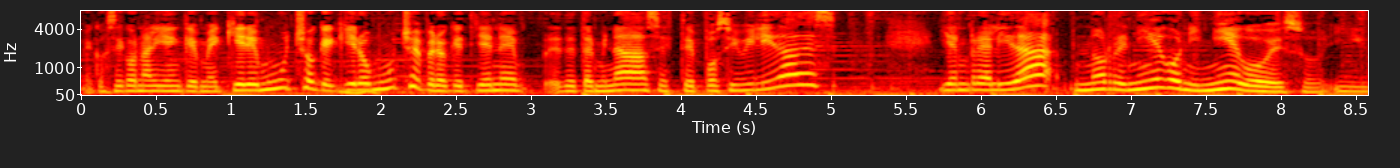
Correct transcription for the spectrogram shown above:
me casé con alguien que me quiere mucho, que quiero mucho, pero que tiene determinadas este, posibilidades y en realidad no reniego ni niego eso. Y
